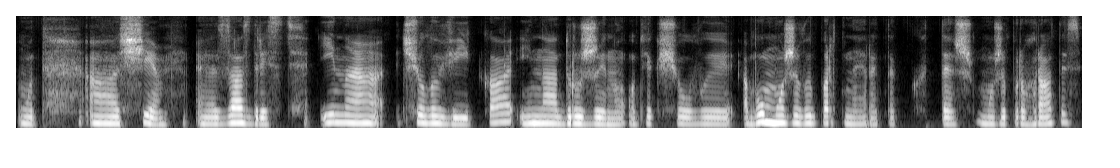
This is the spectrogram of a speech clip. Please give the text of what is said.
От, а ще е, заздрість і на чоловіка, і на дружину. От якщо ви, або може ви партнери, так теж може програтись,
